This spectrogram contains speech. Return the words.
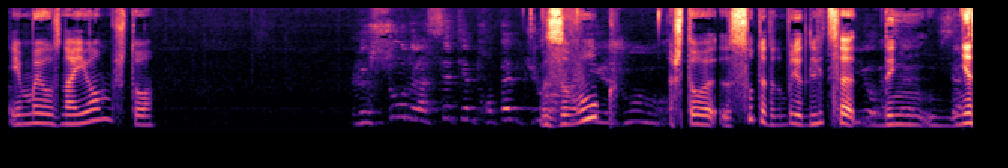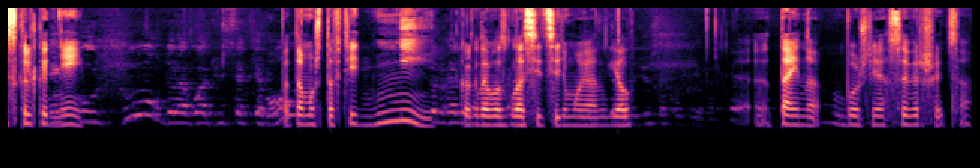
И мы узнаем, что звук, что суд этот будет длиться несколько дней, потому что в те дни, когда возгласит седьмой ангел, э, тайна Божья совершится.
